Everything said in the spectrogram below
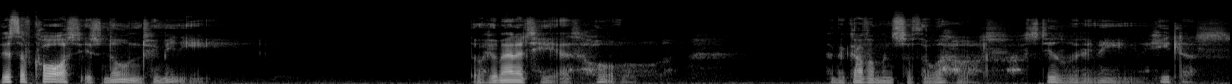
This, of course, is known to many, though humanity as a whole and the governments of the world still remain heedless.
